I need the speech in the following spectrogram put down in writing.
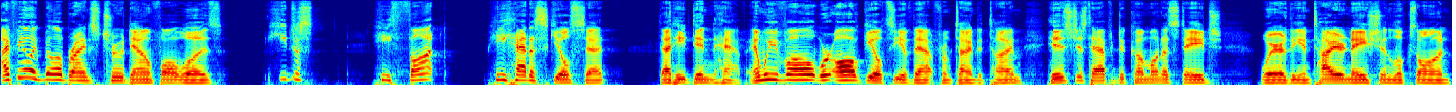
I feel like Bill O'Brien's true downfall was he just he thought he had a skill set that he didn't have, and we've all we're all guilty of that from time to time. His just happened to come on a stage where the entire nation looks on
